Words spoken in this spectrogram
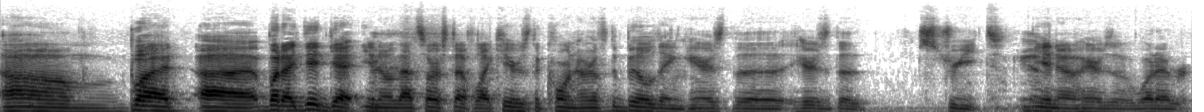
Um, but uh, but I did get you know that sort of stuff. Like here's the corner of the building. Here's the here's the street. Yeah. You know, here's a whatever.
